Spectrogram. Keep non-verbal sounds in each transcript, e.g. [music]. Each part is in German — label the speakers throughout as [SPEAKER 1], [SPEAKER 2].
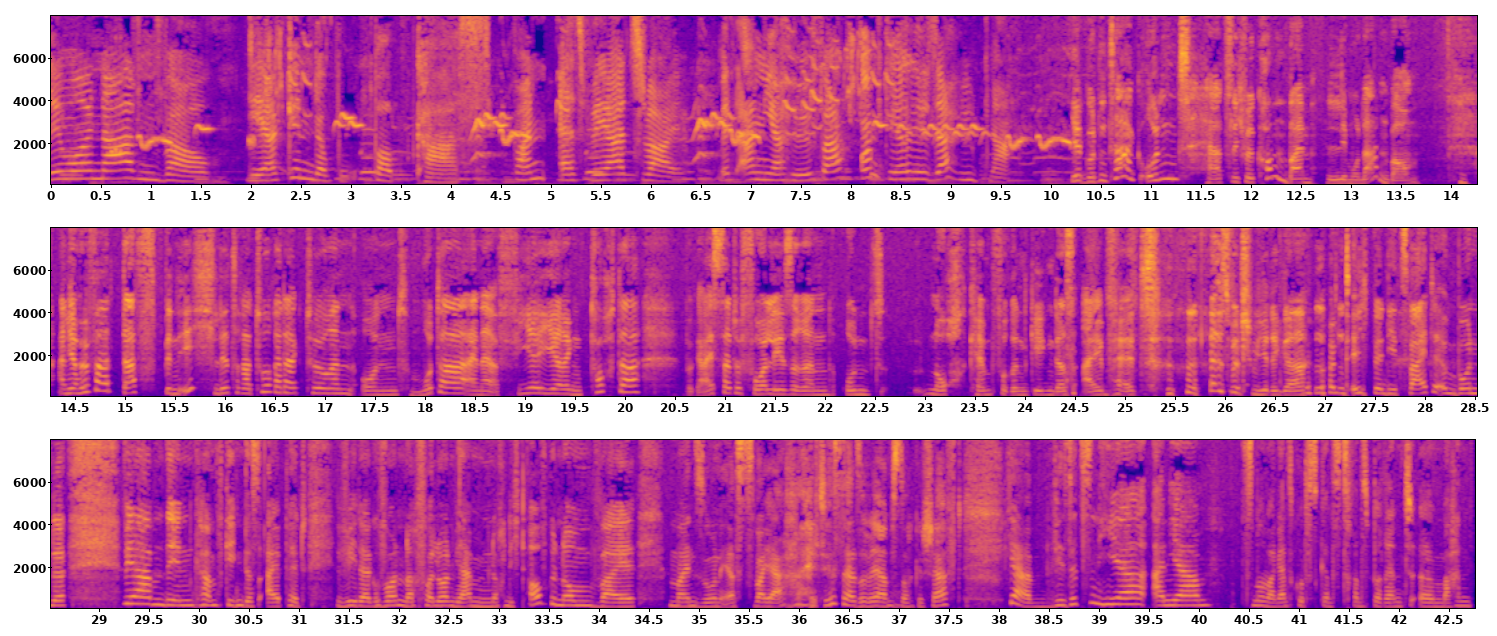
[SPEAKER 1] Limonadenbaum, der Kinderbuch-Podcast von SWR 2 mit Anja Höfer und Theresa Hübner.
[SPEAKER 2] Ja, guten Tag und herzlich willkommen beim Limonadenbaum. Anja Höfer, das bin ich, Literaturredakteurin und Mutter einer vierjährigen Tochter, begeisterte Vorleserin und noch Kämpferin gegen das iPad. [laughs] es wird schwieriger.
[SPEAKER 3] Und ich bin die zweite im Bunde. Wir haben den Kampf gegen das iPad weder gewonnen noch verloren. Wir haben ihn noch nicht aufgenommen, weil mein Sohn erst zwei Jahre [laughs] alt ist. Also wir haben es noch geschafft. Ja, wir sitzen hier, Anja, das muss man mal ganz kurz, ganz transparent äh, machen.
